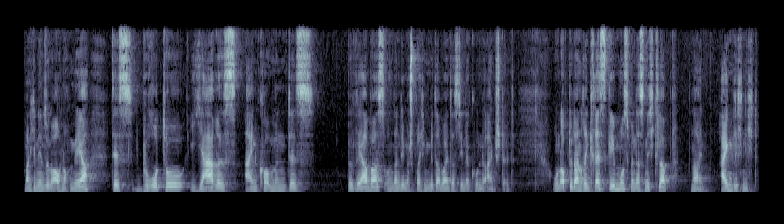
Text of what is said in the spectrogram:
manche nehmen sogar auch noch mehr, des Bruttojahreseinkommen des Bewerbers und dann dementsprechend Mitarbeiters, den der Kunde einstellt. Und ob du dann Regress geben musst, wenn das nicht klappt, nein, eigentlich nicht.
